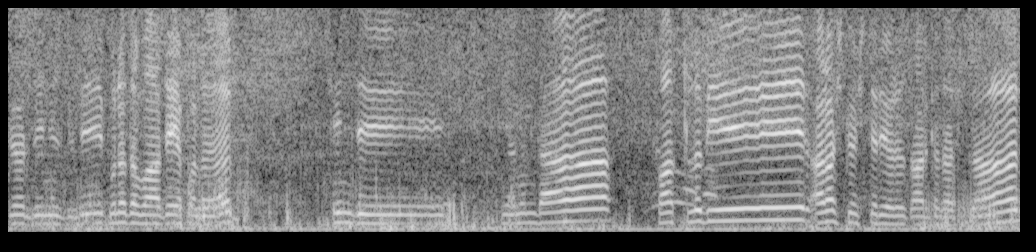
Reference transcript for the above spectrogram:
Gördüğünüz gibi buna da vade yapılır. Şimdi yanında farklı bir araç gösteriyoruz arkadaşlar.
